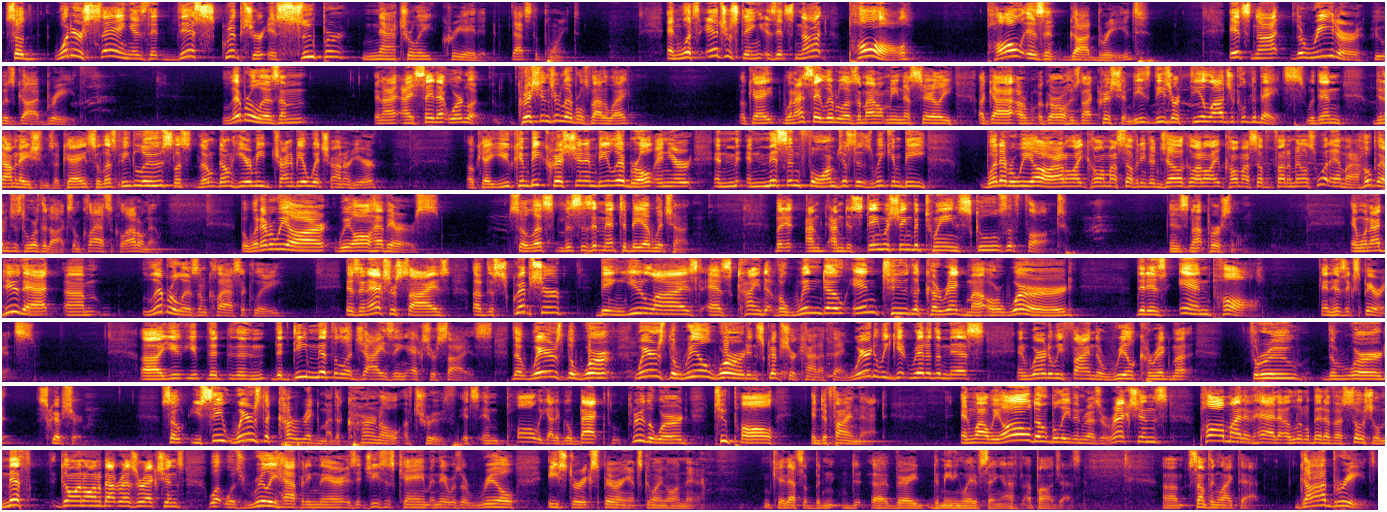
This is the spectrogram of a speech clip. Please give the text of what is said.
So, what you're saying is that this scripture is supernaturally created. That's the point. And what's interesting is it's not Paul. Paul isn't God breathed. It's not the reader who is God breathed. Liberalism, and I, I, say that word, look, Christians are liberals, by the way. Okay? When I say liberalism, I don't mean necessarily a guy or a girl who's not Christian. These, these are theological debates within denominations, okay? So let's be loose. Let's, don't, don't hear me trying to be a witch hunter here. Okay? You can be Christian and be liberal and, you're, and, and misinformed just as we can be whatever we are. I don't like calling myself an evangelical. I don't like calling myself a fundamentalist. What am I? I hope I'm just orthodox. I'm classical. I don't know. But whatever we are, we all have errors. So let's, this isn't meant to be a witch hunt. But it, I'm, I'm distinguishing between schools of thought, and it's not personal. And when I do that, um, liberalism classically is an exercise of the scripture being utilized as kind of a window into the kerygma or word that is in Paul and his experience. Uh, you, you, the, the, the demythologizing exercise, the where's the word, where's the real word in Scripture kind of thing. Where do we get rid of the myths, and where do we find the real kerygma through the word Scripture? So you see, where's the kerygma, the kernel of truth? It's in Paul. We got to go back through the word to Paul and define that. And while we all don't believe in resurrections, Paul might have had a little bit of a social myth going on about resurrections. What was really happening there is that Jesus came and there was a real Easter experience going on there. Okay, that's a, a very demeaning way of saying it. I apologize. Um, something like that. God breathed.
